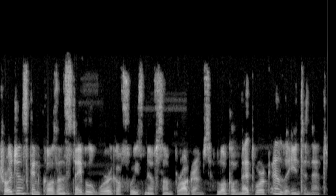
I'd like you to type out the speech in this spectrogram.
Trojans can cause unstable work or freezing of some programs, local network, and the Internet.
